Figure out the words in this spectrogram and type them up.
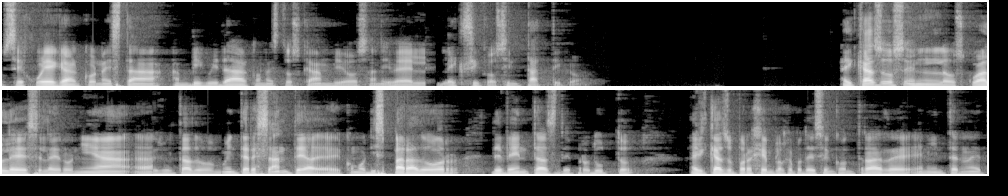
se juega con esta ambigüedad, con estos cambios a nivel léxico-sintáctico. Hay casos en los cuales la ironía ha resultado muy interesante eh, como disparador de ventas de productos. El caso, por ejemplo, que podéis encontrar eh, en internet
